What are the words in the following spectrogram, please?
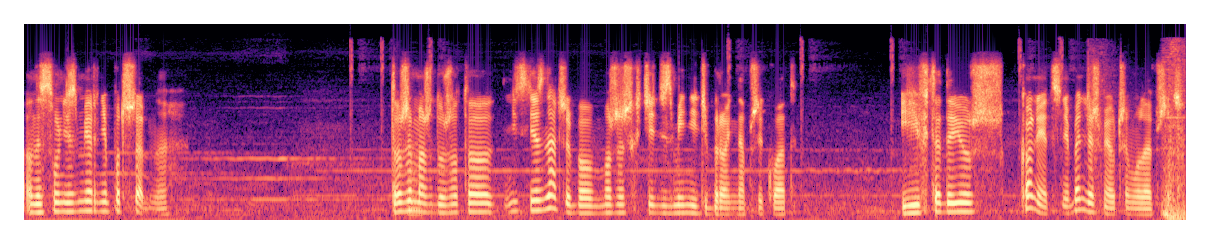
One są niezmiernie potrzebne. To, że masz dużo, to nic nie znaczy, bo możesz chcieć zmienić broń na przykład. I wtedy już koniec, nie będziesz miał czym ulepszyć.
